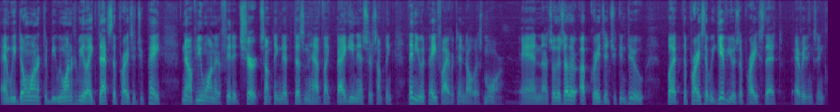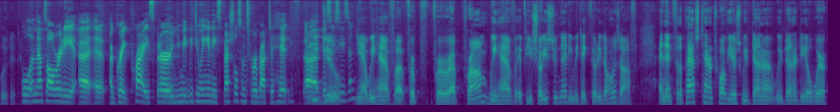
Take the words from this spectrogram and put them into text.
And we don't want it to be. We want it to be like that's the price that you pay. Now, if you wanted a fitted shirt, something that doesn't have like bagginess or something, then you would pay five or ten dollars more. And uh, so there's other upgrades that you can do, but the price that we give you is a price that everything's included. Well, and that's already a, a, a great price, but are you maybe doing any special since we're about to hit uh, busy do. season? Yeah, we have uh, for for uh, prom. We have if you show your student ID, we take thirty dollars off. And then for the past ten or twelve years, we've done a we've done a deal where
